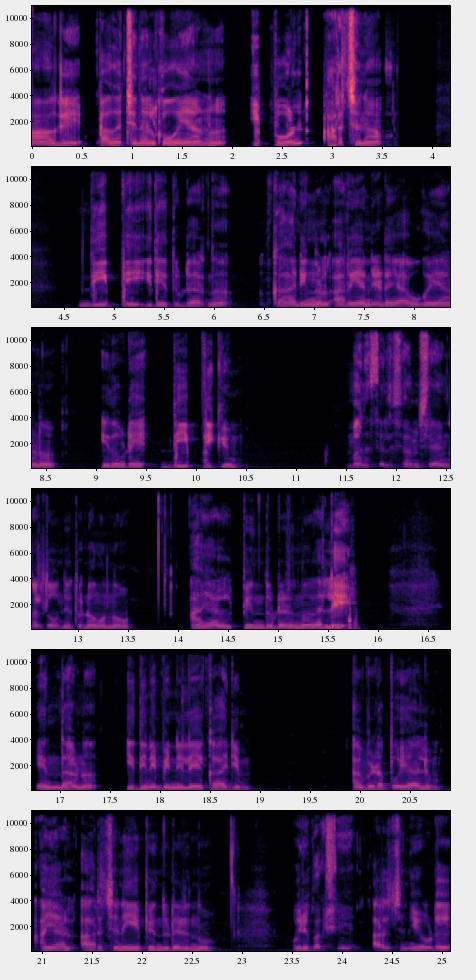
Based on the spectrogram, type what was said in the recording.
ആകെ പകച്ചു നിൽക്കുകയാണ് ഇപ്പോൾ അർച്ചന. ദീപ്തി ഇതേ തുടർന്ന് കാര്യങ്ങൾ അറിയാൻ ഇടയാവുകയാണ്. ഇതോടെ ദീപ്തിക്കും മനസ്സിൽ സംശയങ്ങൾ തോന്നി തുടങ്ങുന്നു അയാൾ പിന്തുടരുന്നതല്ലേ? എന്താണ് ഇതിന് പിന്നിലെ കാര്യം? അവിടെ പോയാലും അയാൾ അർച്ചനയെ പിന്തുടരുന്നു. ഒരു പക്ഷേ അർച്ചനയോട്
